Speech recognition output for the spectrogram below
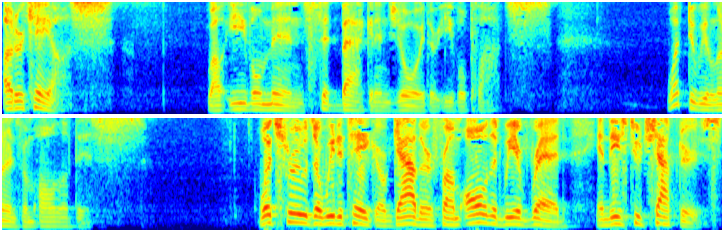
Utter chaos. While evil men sit back and enjoy their evil plots. What do we learn from all of this? What truths are we to take or gather from all that we have read in these two chapters,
